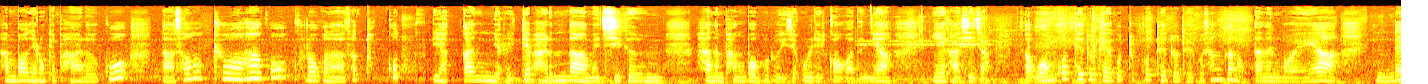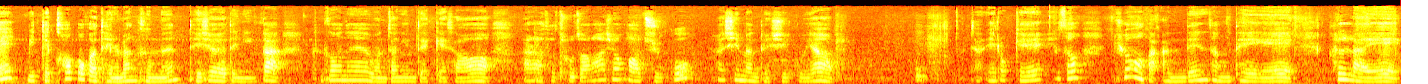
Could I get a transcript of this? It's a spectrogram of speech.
한번 이렇게 바르고 나서 큐어하고 그러고 나서 톡꽃 약간 얇게 바른 다음에 지금 하는 방법으로 이제 올릴 거거든요. 이해 가시죠? 그러니까 one coat 해도 되고 two coat 해도 되고 상관없다는 거예요. 근데 밑에 커버가 될 만큼은 되셔야 되니까 그거는 원장님들께서 알아서 조절하셔가지고 하시면 되시고요. 자 이렇게 해서 큐어가 안 된 상태의 컬러에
